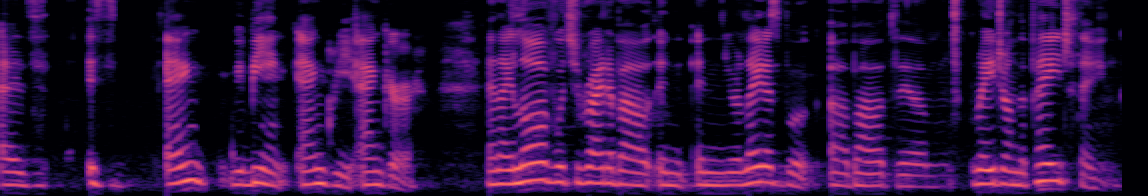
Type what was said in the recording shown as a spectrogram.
is is ang- being angry, anger. And I love what you write about in, in your latest book about the um, rage on the page thing.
